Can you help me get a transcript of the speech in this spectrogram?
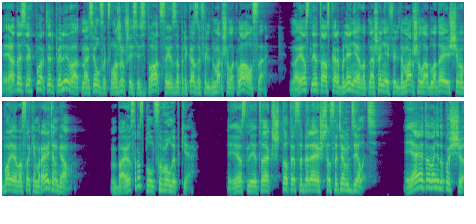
Я до сих пор терпеливо относился к сложившейся ситуации из-за приказа фельдмаршала Клауса, но если это оскорбление в отношении фельдмаршала, обладающего более высоким рейтингом... Байус расплылся в улыбке. «Если так, что ты собираешься с этим делать? Я этого не допущу».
